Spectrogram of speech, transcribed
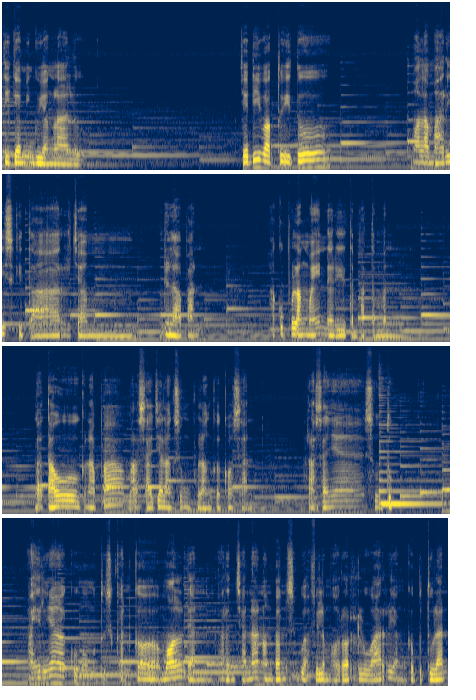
tiga minggu yang lalu. Jadi waktu itu malam hari sekitar jam 8 aku pulang main dari tempat temen Gak tahu kenapa malah saja langsung pulang ke kosan. Rasanya suntuk. Akhirnya aku memutuskan ke mall dan rencana nonton sebuah film horor luar yang kebetulan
